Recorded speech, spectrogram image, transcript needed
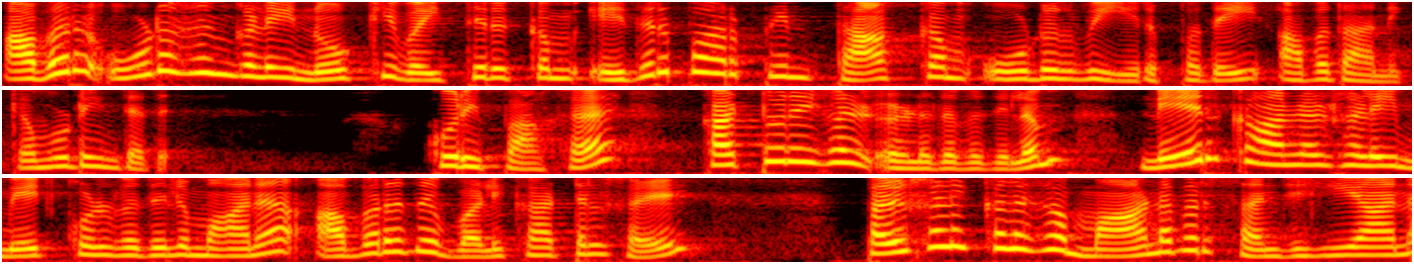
அவர் ஊடகங்களை நோக்கி வைத்திருக்கும் எதிர்பார்ப்பின் தாக்கம் ஊடுருவி இருப்பதை அவதானிக்க முடிந்தது. குறிப்பாக கட்டுரைகள் எழுதுவதிலும் நேர்காணல்களை மேற்கொள்வதிலுமான அவரது வழிகாட்டல்கள் பல்கலைக்கழக மாணவர் சஞ்சிகையான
